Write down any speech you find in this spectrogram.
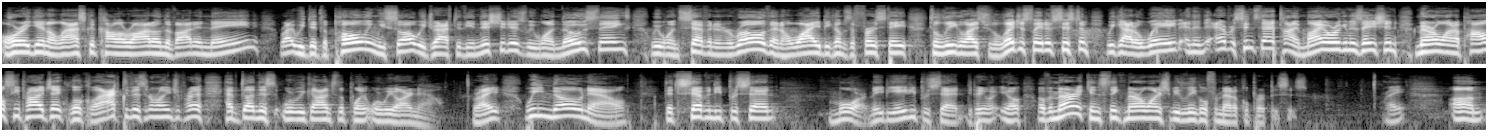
Oregon, Alaska, Colorado, Nevada, and Maine. Right? We did the polling. We saw, we drafted the initiatives. We won those things. We won seven in a row. Then Hawaii becomes the first state to legalize through the legislative system. We got a wave. And then ever since that time, my organization, Marijuana Policy Project, local activists in Orange have done this where we've gone to the point where we are now. Right? We know now that 70% more, maybe 80%, depending on, you know, of Americans think marijuana should be legal for medical purposes, right? Um,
